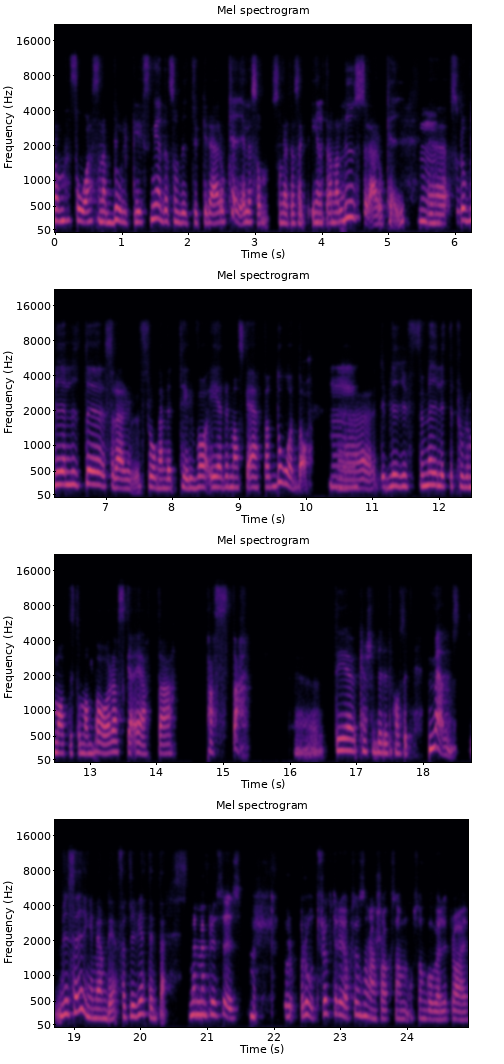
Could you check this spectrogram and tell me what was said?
de få såna bulklivsmedel som vi tycker är okej, okay, eller som, som rättare sagt enligt mm. analyser är okej. Okay. Mm. Eh, så då blir jag lite sådär frågande till vad är det man ska äta då? då? Mm. Eh, det blir ju för mig lite problematiskt om man bara ska äta pasta Eh, det kanske blir lite konstigt. Men vi säger inget mer om det för att vi vet inte. Nej men precis. Mm. Rotfrukter är också en sån här sak som, som går väldigt bra eh,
